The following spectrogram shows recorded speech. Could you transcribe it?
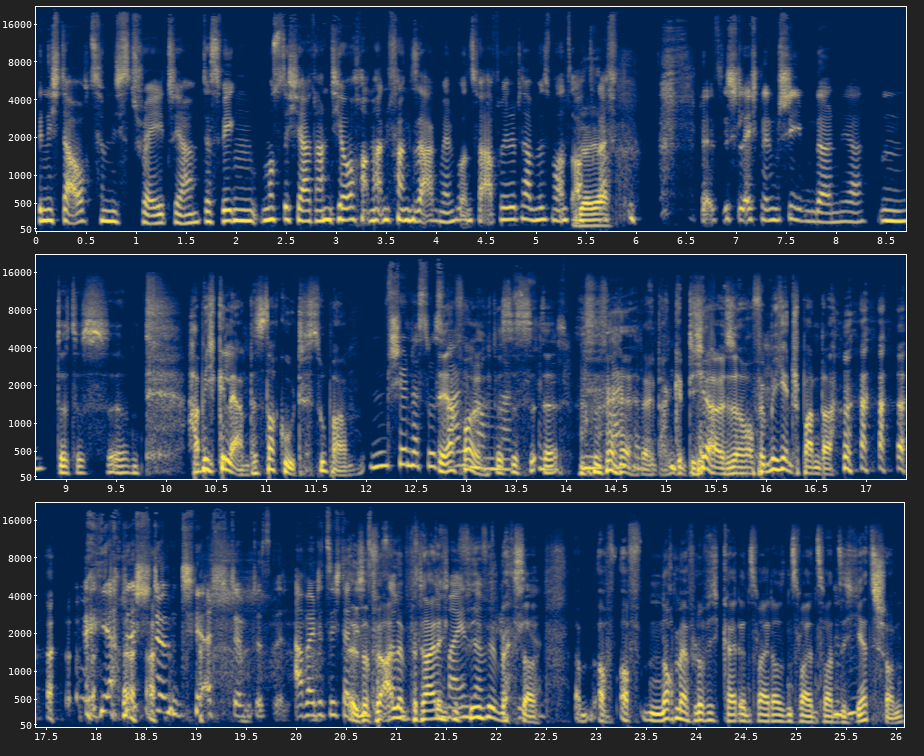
bin ich da auch ziemlich straight, ja. Deswegen musste ich ja dann dir auch am Anfang sagen, wenn wir uns verabredet haben, müssen wir uns auch ja, treffen. Ja. Das ist schlecht mit dem Schieben dann, ja. Mhm. Das, das äh, habe ich gelernt. Das ist doch gut. Super. Hm, schön, dass du es Ja, voll. Das hast, ist, äh, danke. danke dir. Das ist auch für mich entspannter. ja, das stimmt. Ja, stimmt. Das arbeitet sich dann Also für alle Beteiligten viel, viel besser. Auf, auf noch mehr Fluffigkeit in 2022 mhm. jetzt schon.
